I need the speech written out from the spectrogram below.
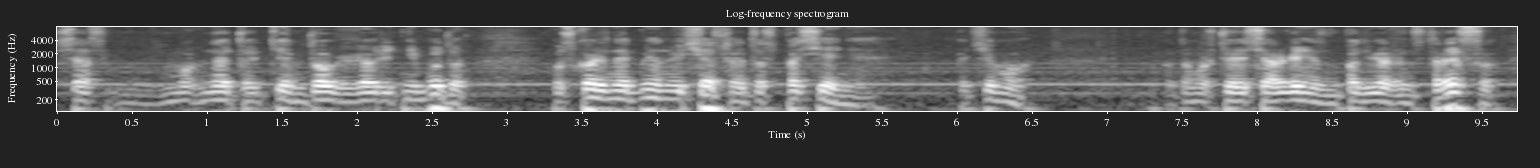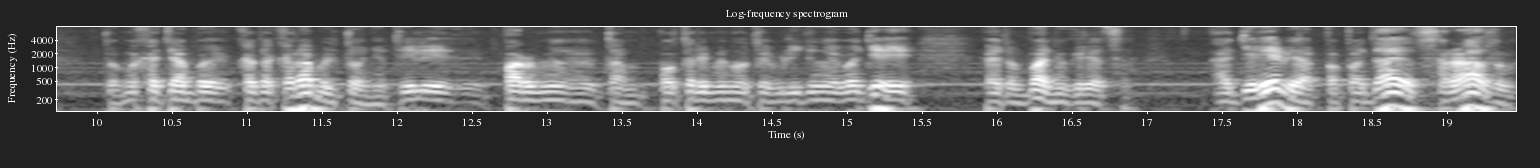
Сейчас на эту тему долго говорить не буду. Ускоренный обмен веществ – это спасение. Почему? Потому что если организм подвержен стрессу, то мы хотя бы, когда корабль тонет, или пару там полторы минуты в ледяной воде и это, в баню греться. А деревья попадают сразу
